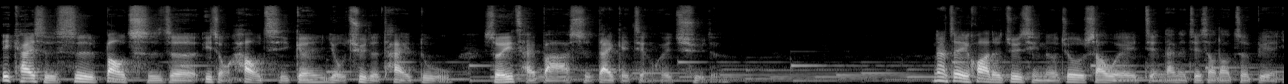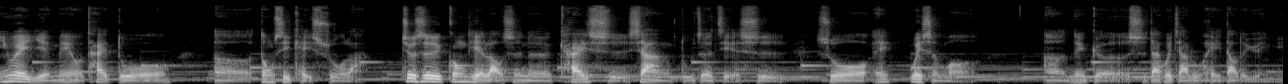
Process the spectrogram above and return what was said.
一开始是抱持着一种好奇跟有趣的态度，所以才把史代给捡回去的。那这一话的剧情呢，就稍微简单的介绍到这边，因为也没有太多呃东西可以说啦。就是宫铁老师呢，开始向读者解释说，哎，为什么呃那个时代会加入黑道的原因。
